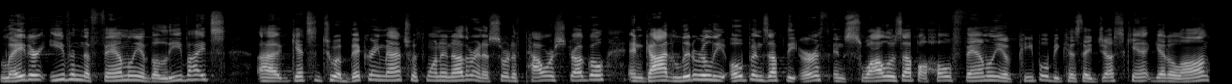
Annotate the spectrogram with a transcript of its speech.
Later, even the family of the Levites uh, gets into a bickering match with one another in a sort of power struggle, and God literally opens up the earth and swallows up a whole family of people because they just can't get along.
